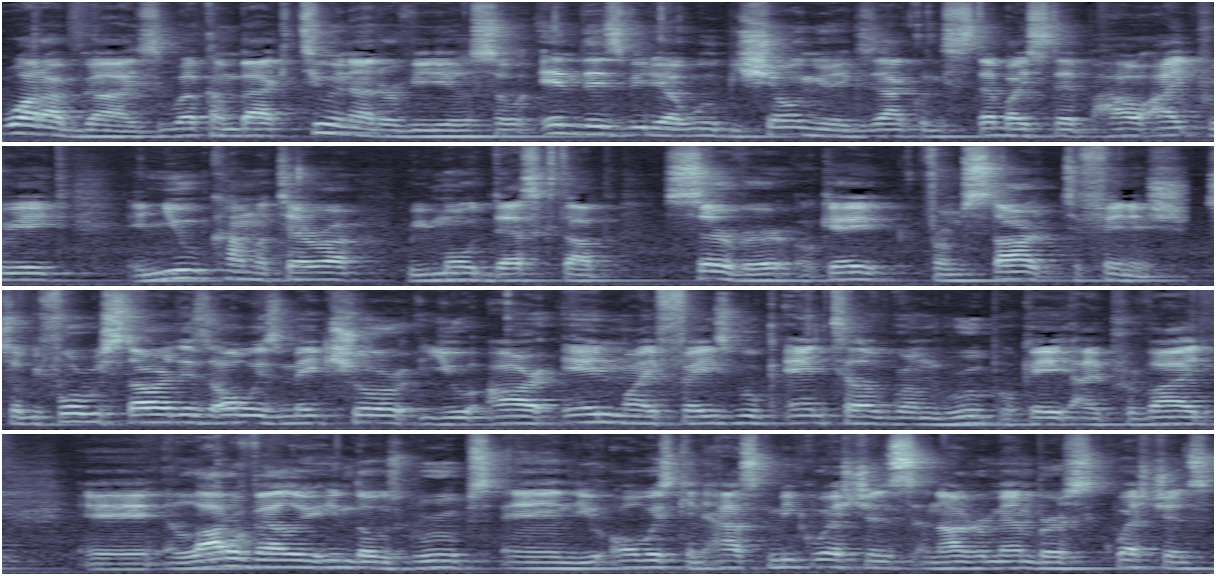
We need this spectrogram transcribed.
What up guys, welcome back to another video. So in this video I will be showing you exactly step by step how I create a new Kamatera remote desktop server, okay, from start to finish. So before we start as always make sure you are in my Facebook and Telegram group, okay? I provide a, a lot of value in those groups and you always can ask me questions and other members questions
